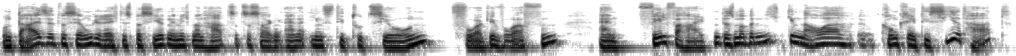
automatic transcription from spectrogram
Und da ist etwas sehr Ungerechtes passiert, nämlich man hat sozusagen einer Institution vorgeworfen, ein Fehlverhalten, das man aber nicht genauer äh, konkretisiert hat,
